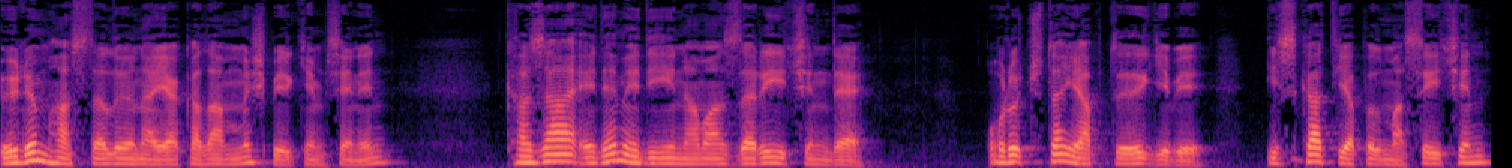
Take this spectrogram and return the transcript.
ölüm hastalığına yakalanmış bir kimsenin kaza edemediği namazları içinde oruçta yaptığı gibi iskat yapılması için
